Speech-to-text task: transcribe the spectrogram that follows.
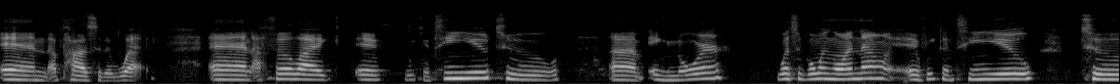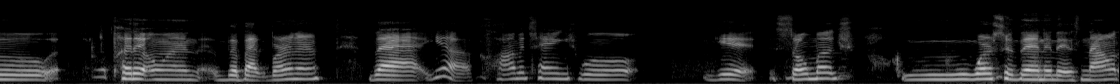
in a positive way. And I feel like if we continue to um, ignore what's going on now, if we continue to put it on the back burner, that yeah, climate change will get so much worse than it is now.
